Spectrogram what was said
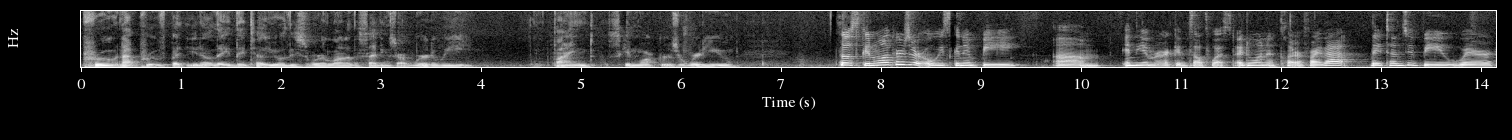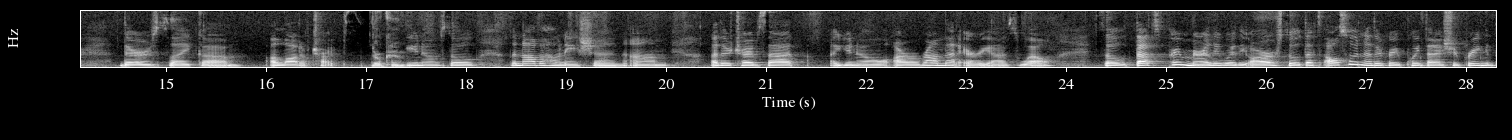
proof, not proof, but you know, they they tell you, oh, this is where a lot of the sightings are. Where do we find skinwalkers, or where do you? So skinwalkers are always going to be um, in the American Southwest. I do want to clarify that they tend to be where there's like um, a lot of tribes. Okay. You know, so the Navajo Nation, um, other tribes that you know are around that area as well. So that's primarily where they are. So that's also another great point that I should bring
